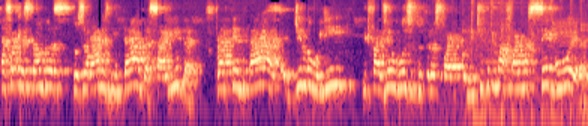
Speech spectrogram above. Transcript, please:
essa questão dos, dos horários de entrada, saída, para tentar diluir e fazer o uso do transporte coletivo de uma forma segura.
